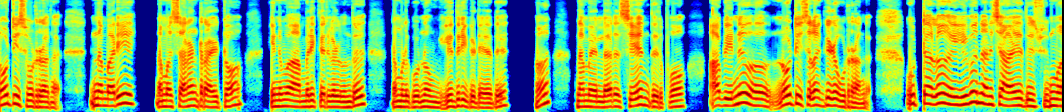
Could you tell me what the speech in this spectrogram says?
நோட்டீஸ் விடுறாங்க. இந்த மாதிரி நம்ம சரண்டர் ஆயிட்டோம். இனிமேல் அமெரிக்கர்கள் வந்து நம்மளுக்கு ஒன்றும் எதிரி கிடையாது? நம்ம எல்லாரும் சேர்ந்து இருப்போம் அப்படின்னு நோட்டீஸ் எல்லாம் கீழே விடுறாங்க. விட்டாலும் இவன் நினைச்சான் இது சும்மா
